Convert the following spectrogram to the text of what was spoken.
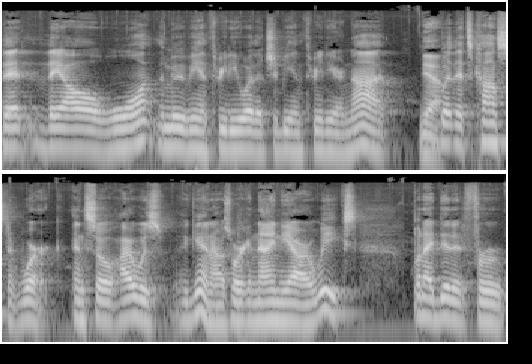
that they all want the movie in 3D, whether it should be in 3D or not. Yeah. But it's constant work, and so I was again I was working 90 hour weeks. But I did it for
